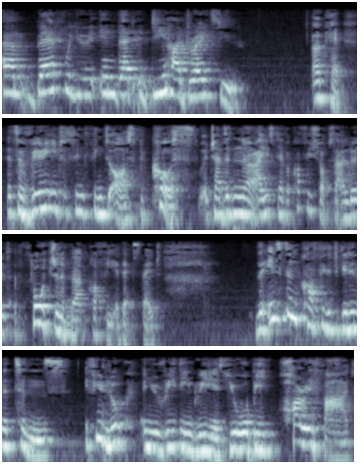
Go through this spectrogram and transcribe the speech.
um, bad for you in that it dehydrates you? Okay, that's a very interesting thing to ask because, which I didn't know, I used to have a coffee shop, so I learned a fortune about coffee at that stage. The instant coffee that you get in the tins, if you look and you read the ingredients, you will be horrified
